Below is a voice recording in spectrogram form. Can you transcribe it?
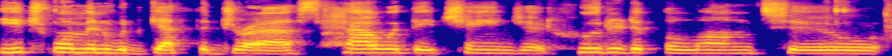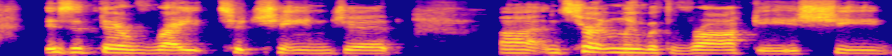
each woman would get the dress how would they change it who did it belong to is it their right to change it? Uh, and certainly with rocky she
